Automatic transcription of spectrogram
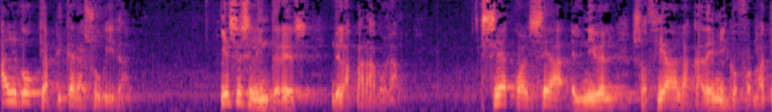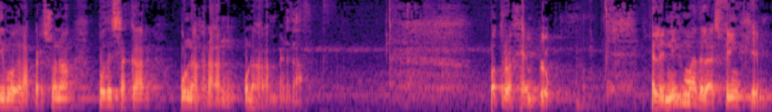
algo que aplicar a su vida. Y ese es el interés de la parábola. Sea cual sea el nivel social, académico, formativo de la persona, puede sacar una gran, una gran verdad. Otro ejemplo, el enigma de la Esfinge.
